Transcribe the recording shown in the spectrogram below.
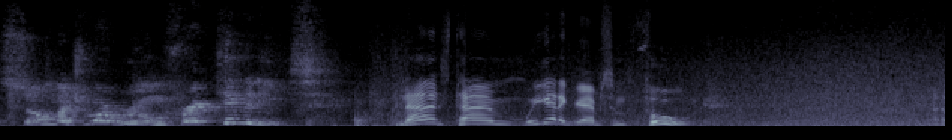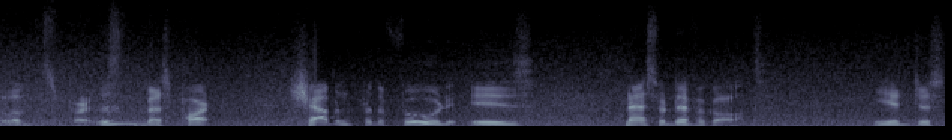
So much more room for activities. Now it's time, we gotta grab some food. I love this part. This is the best part shopping for the food is not so difficult. You just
